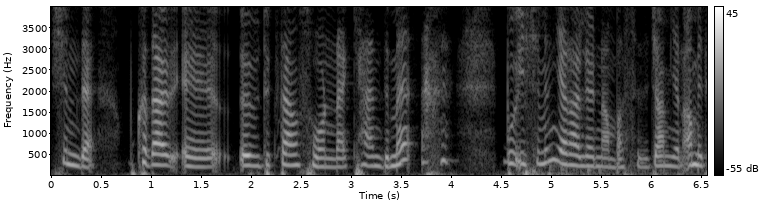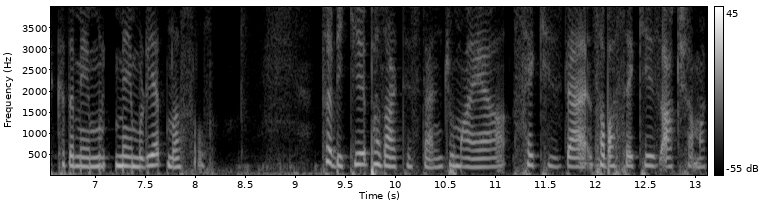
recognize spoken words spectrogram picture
Şimdi bu kadar e, övdükten sonra kendime bu işimin yararlarından bahsedeceğim. Yani Amerika'da memur, memuriyet nasıl? Tabii ki pazartesiden cumaya 8'den sabah 8 akşam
